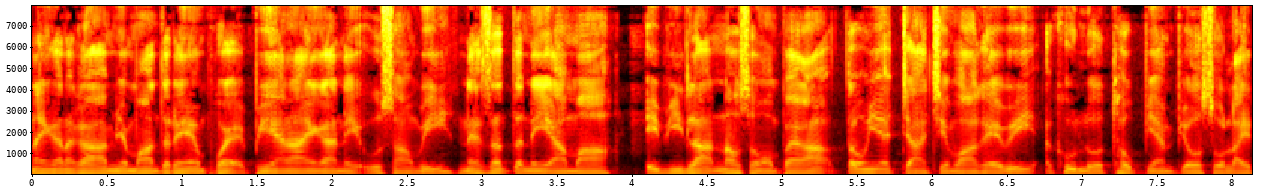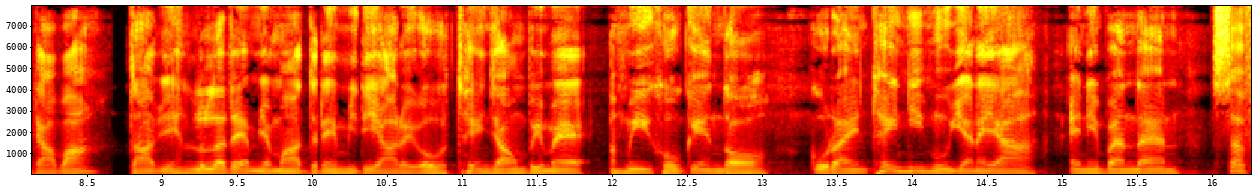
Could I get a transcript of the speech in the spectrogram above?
နိုင်ငံတကာမြန်မာသတင်းအဖွဲ့ BNI ကနေဦးဆောင်ပြီးနေဆက်တနေရာမှာအေပီလနောက်ဆုံးအပတ်က3ရက်ကြာကျင်းပခဲ့ပြီးအခုလိုထုတ်ပြန်ပြောဆိုလိုက်တာပါ။ ဒါပြင်လွတ်လပ်တဲ့မြန်မာသတင်းမီဒီယာတွေကိုထိန်းချောင်းပေးမဲ့အမိခိုကင်းသောကိုယ်တိုင်ထိန်းညှိမှုရန်ရာ independent self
